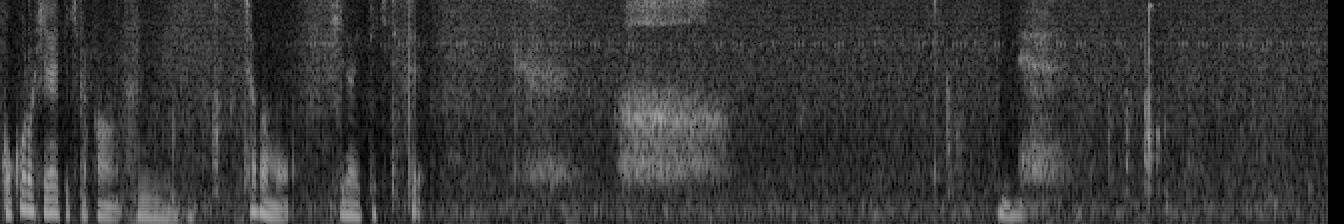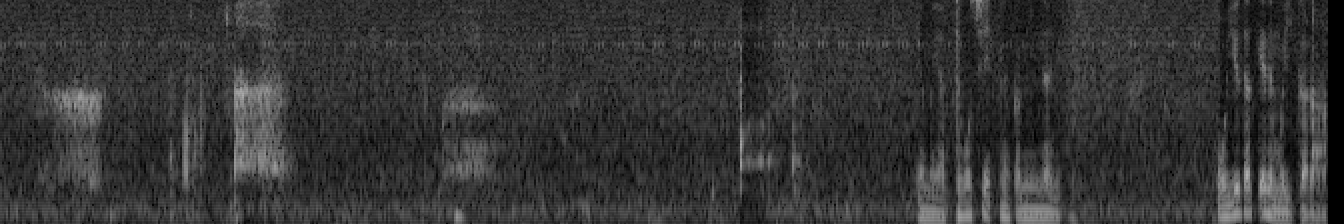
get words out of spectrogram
ん心開いてきた感。茶葉も開いてきてて。はあ。いいね。でもやってほしい。なんかみんなに。お湯だけでもいいから、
